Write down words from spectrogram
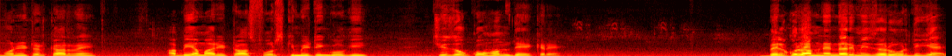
मॉनिटर कर रहे हैं। अभी हमारी टास्क फोर्स की मीटिंग होगी। चीज़ों को हम देख रहे हैं। बिल्कुल हमने नरमी ज़रूर दी है,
